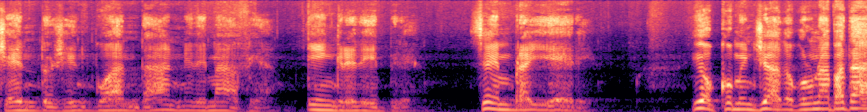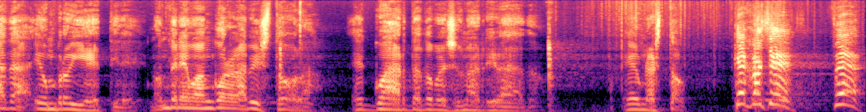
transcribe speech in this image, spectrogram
«150 anni di mafia, incredibile, sembra ieri. Io ho cominciato con una patata e un proiettile, non tenevo ancora la pistola e guarda dove sono arrivato. È una sto... Che cos'è? Fe!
